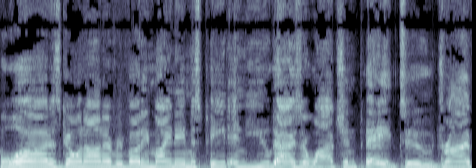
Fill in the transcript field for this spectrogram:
What is going on, everybody? My name is Pete, and you guys are watching Paid to Drive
